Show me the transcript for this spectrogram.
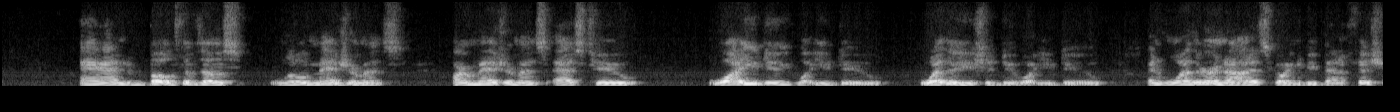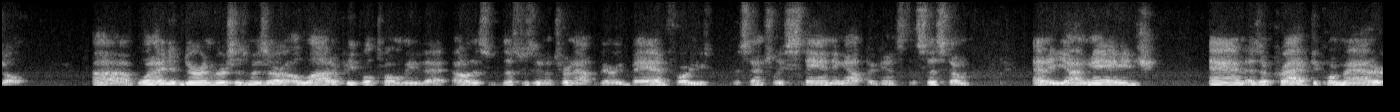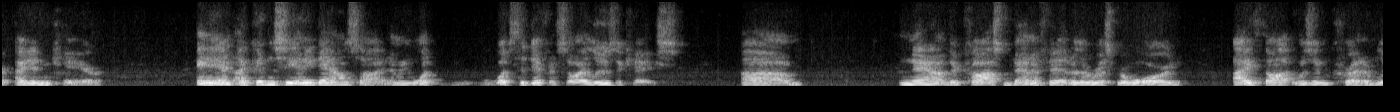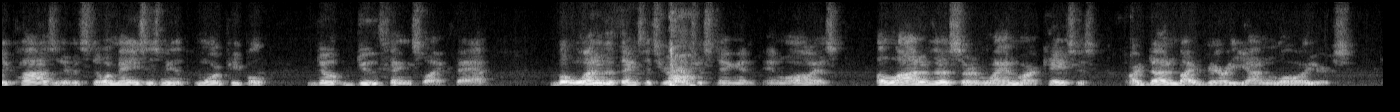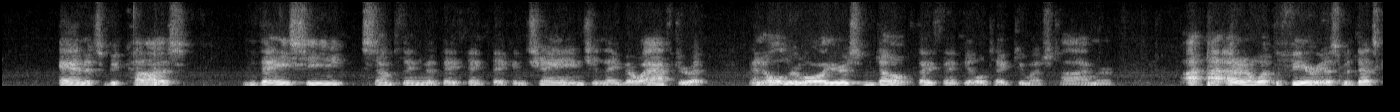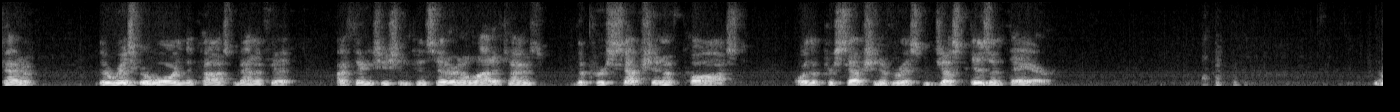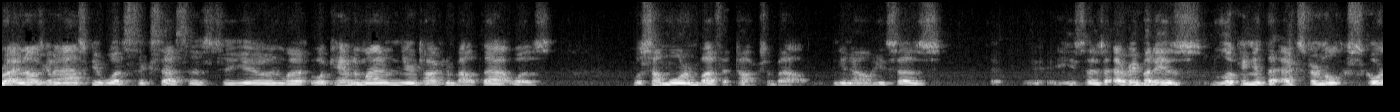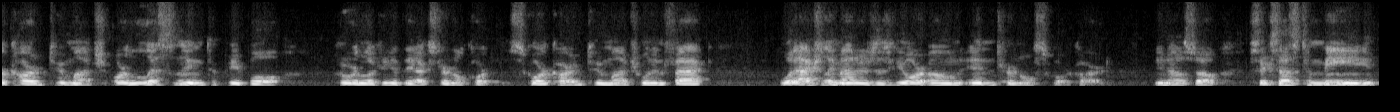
And both of those little measurements are measurements as to why you do what you do, whether you should do what you do, and whether or not it's going to be beneficial. Uh, when I did Duren versus Missouri, a lot of people told me that, oh, this this was going to turn out very bad for you, essentially standing up against the system at a young age. And as a practical matter, I didn't care, and I couldn't see any downside. I mean, what what's the difference? So I lose a case. Um, now, the cost benefit or the risk reward, I thought was incredibly positive. It still amazes me that more people don't do things like that. But one of the things that's really interesting in, in law is a lot of those sort of landmark cases are done by very young lawyers. And it's because they see something that they think they can change and they go after it. And older lawyers don't. They think it'll take too much time or I, I don't know what the fear is, but that's kind of the risk reward and the cost benefit are things you should consider. And a lot of times, the perception of cost or the perception of risk just isn't there. Right, and I was going to ask you what success is to you, and what what came to mind when you were talking about that was was something Warren Buffett talks about. You know, he says he says everybody is looking at the external scorecard too much, or listening to people who are looking at the external scorecard too much when in fact what actually matters is your own internal scorecard you know so success to me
